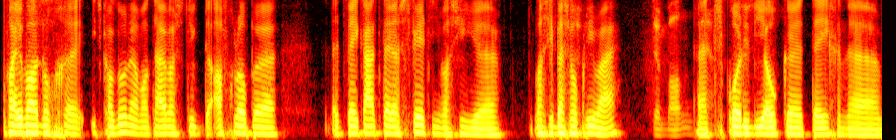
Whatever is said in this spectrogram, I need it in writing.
of hij überhaupt nog iets kan doen. Want hij was natuurlijk de afgelopen, het WK 2014 was hij, was hij best wel prima. Hè? De man. Ja. scoorde hij ook tegen ehm,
